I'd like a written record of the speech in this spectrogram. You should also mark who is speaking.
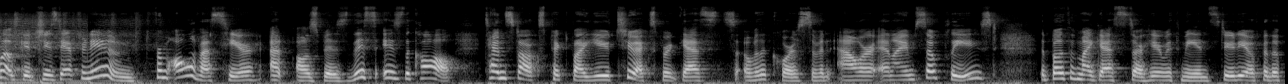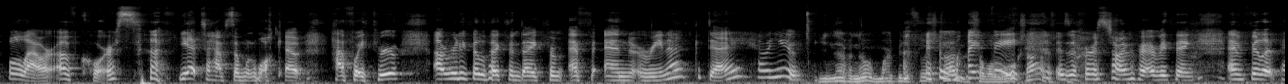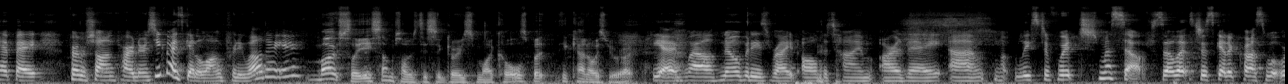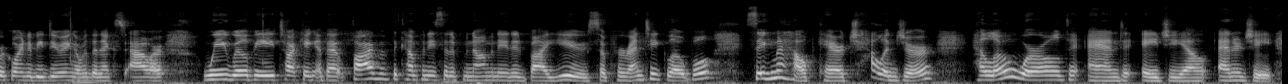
Speaker 1: Well, good Tuesday afternoon from all of us here at AusBiz. This is the call. 10 stocks picked by you, two expert guests over the course of an hour, and I am so pleased that both of my guests are here with me in studio for the full hour, of course. I've yet to have someone walk out halfway through. Uh, Rudi Filapek-Vandyck from FN Arena. Good day. How are you?
Speaker 2: You never know. It might be the first time someone
Speaker 1: be.
Speaker 2: walks out.
Speaker 1: It's the first time for everything. And Philip Pepe from Shaw and Partners. You guys get along pretty well, don't you?
Speaker 3: Mostly. He sometimes disagrees with my calls, but he can't always be right.
Speaker 1: Yeah, well, nobody's right all the time, are they? Um, least of which myself. So let's just get across what we're going to be doing over the next hour. We will be talking about five of the companies that have been nominated by you. So Perenti Global, Sigma Healthcare, Challenger, Helloworld, and AGL Energy.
